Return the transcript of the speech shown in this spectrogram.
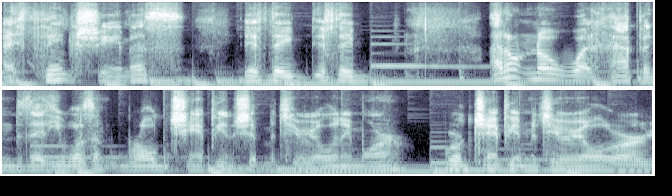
I think Sheamus, if they if they I don't know what happened that he wasn't world championship material anymore, world champion material or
